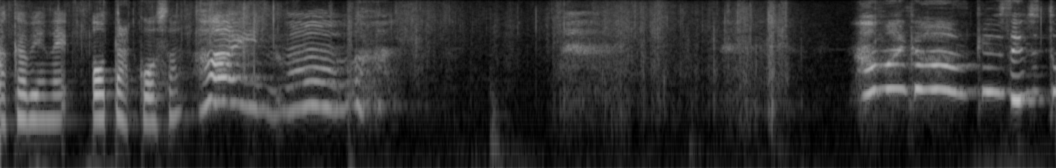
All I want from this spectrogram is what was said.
Acá viene otra cosa. ¡Ay, no! ¡Oh, my God! ¿Qué es esto?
